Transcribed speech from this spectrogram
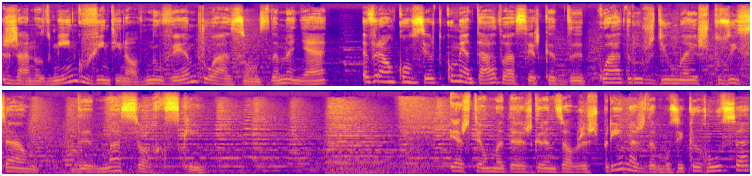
Já no domingo, 29 de novembro, às 11 da manhã, haverá um concerto comentado acerca de quadros de uma exposição de Massorgsky. Esta é uma das grandes obras-primas da música russa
